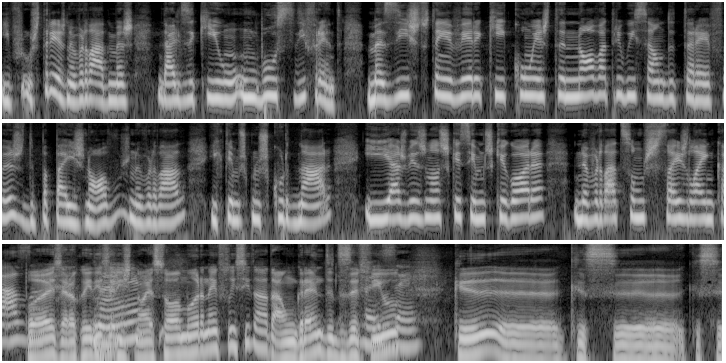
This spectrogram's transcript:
e os três, na verdade, mas dá-lhes aqui um, um boost diferente. Mas isto tem a ver aqui com esta nova atribuição de tarefas, de papéis novos, na verdade, e que temos que nos coordenar. E às vezes nós esquecemos que agora, na verdade, somos seis lá em casa. Pois, era o que eu ia dizer. Não é? Isto não é só amor nem felicidade. Há um grande desafio Pois é. Que, eh, que, se, que, se,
